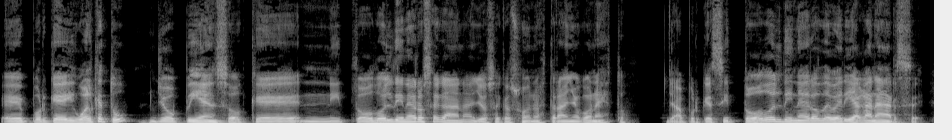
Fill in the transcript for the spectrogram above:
Eh, porque igual que tú, yo pienso que ni todo el dinero se gana, yo sé que sueno extraño con esto, ¿ya? Porque si todo el dinero debería ganarse,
